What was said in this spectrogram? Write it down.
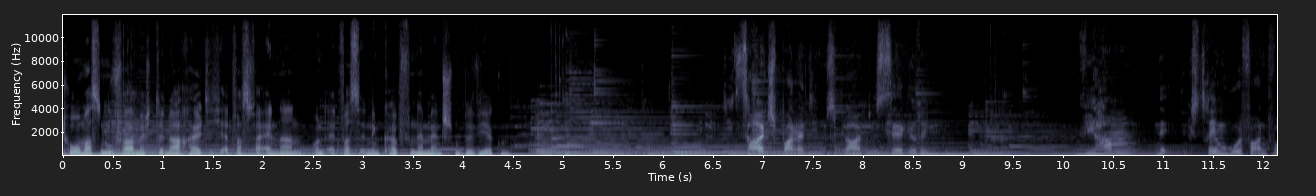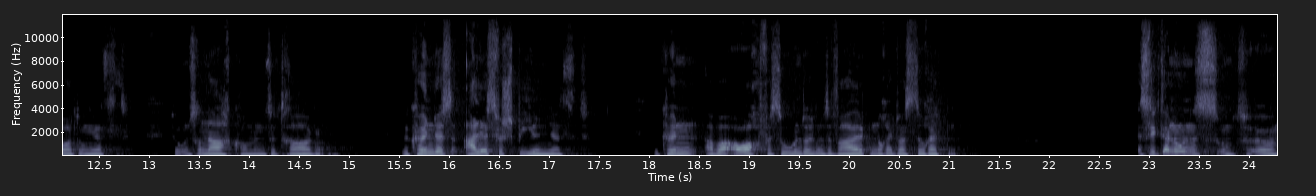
Thomas Nufa möchte nachhaltig etwas verändern und etwas in den Köpfen der Menschen bewirken. Zeitspanne, die uns bleibt, ist sehr gering. Wir haben eine extrem hohe Verantwortung jetzt für unsere Nachkommen zu tragen. Wir können das alles verspielen jetzt. Wir können aber auch versuchen, durch unser Verhalten noch etwas zu retten. Es liegt an uns und äh,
